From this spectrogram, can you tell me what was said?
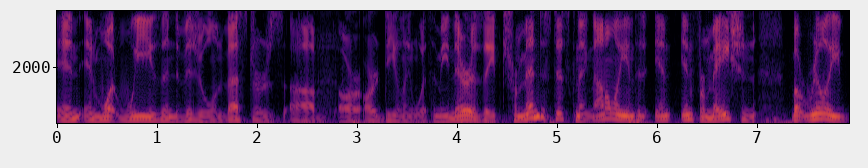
And, and what we as individual investors uh, are, are dealing with. I mean, there is a tremendous disconnect, not only in, in information, but really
